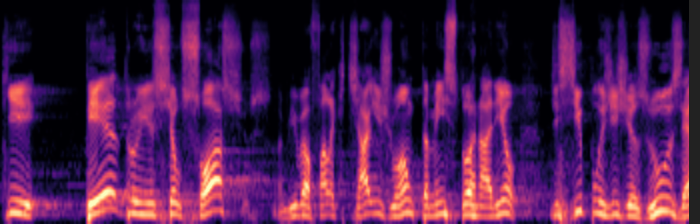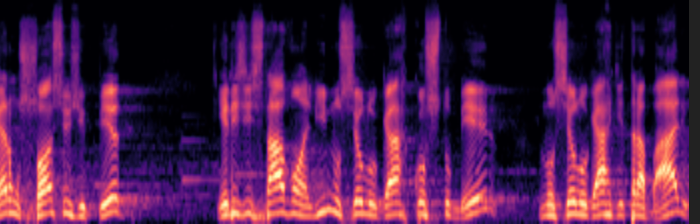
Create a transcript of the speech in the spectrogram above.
que Pedro e seus sócios, a Bíblia fala que Tiago e João também se tornariam discípulos de Jesus, eram sócios de Pedro. Eles estavam ali no seu lugar costumeiro, no seu lugar de trabalho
